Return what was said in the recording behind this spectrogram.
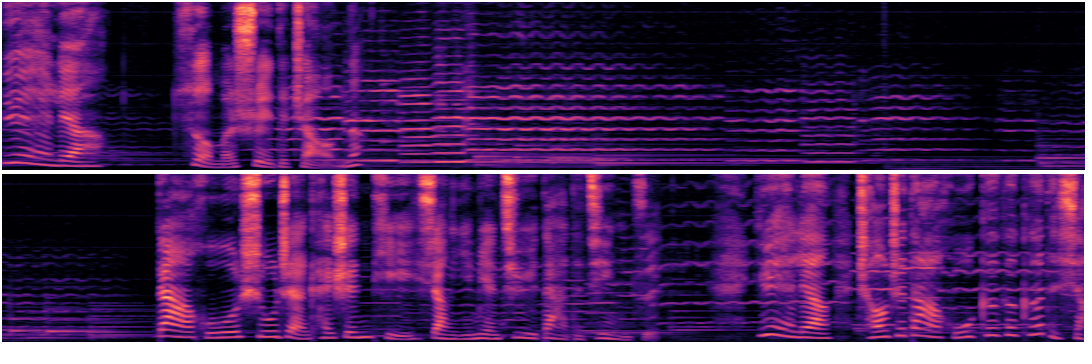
月亮怎么睡得着呢？大湖舒展开身体，像一面巨大的镜子。月亮朝着大湖咯咯咯的笑，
